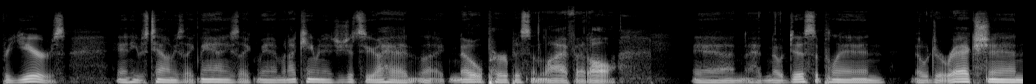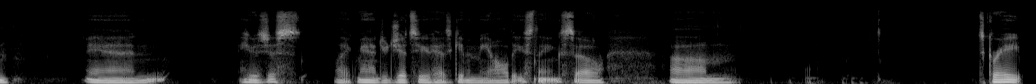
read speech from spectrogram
for years." and he was telling me he's like man he's like man when i came into jiu-jitsu i had like no purpose in life at all and i had no discipline no direction and he was just like man jiu-jitsu has given me all these things so um it's great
